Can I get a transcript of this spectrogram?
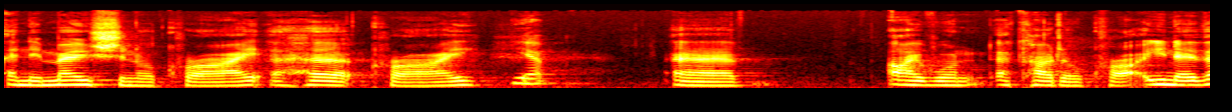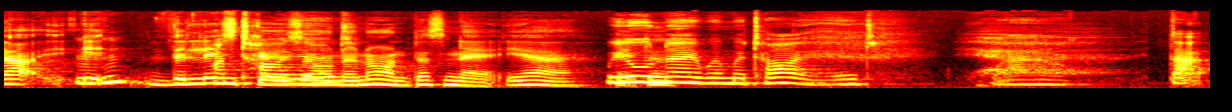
an emotional cry, a hurt cry, Yep. uh, I want a cuddle cry. You know that Mhm. it, the list goes on and on, doesn't it? Yeah. We it all does. know when we're tired. Wow. That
